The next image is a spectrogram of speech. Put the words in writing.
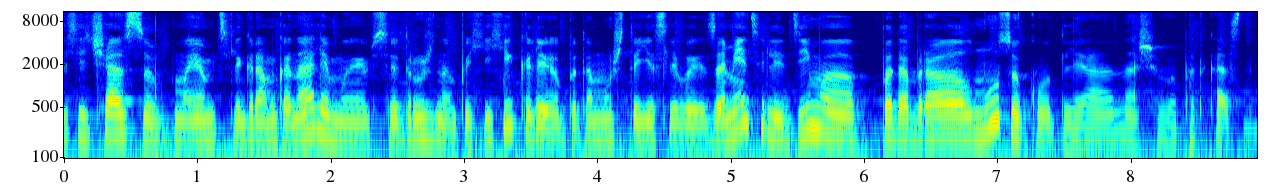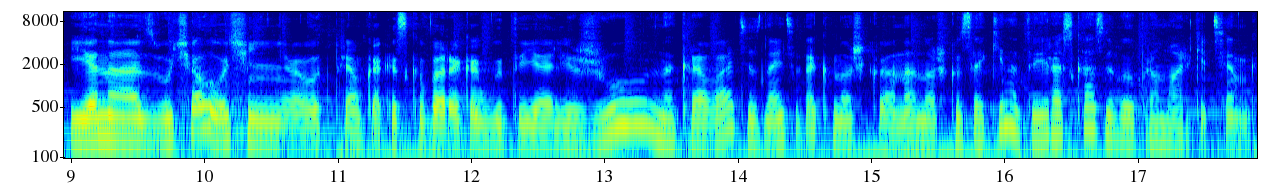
сейчас в моем телеграм-канале мы все дружно похихикали, потому что, если вы заметили, Дима подобрал музыку для нашего подкаста. И она звучала очень вот прям как из кабаре, как будто я лежу на кровати, знаете, так ножка на ножку закинута и рассказываю про маркетинг.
